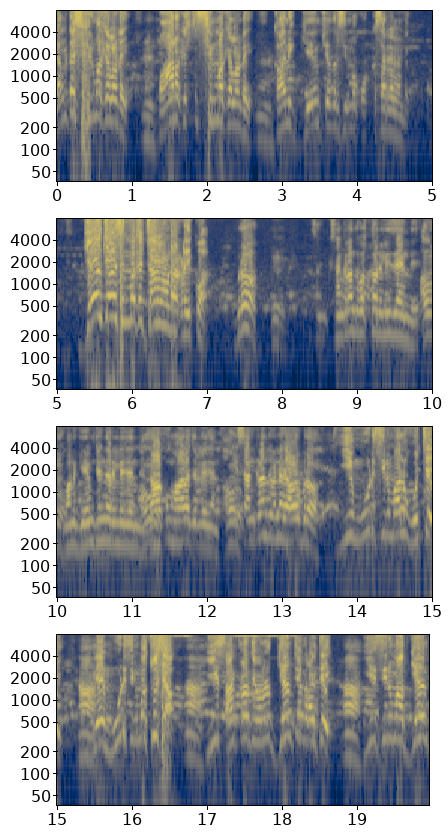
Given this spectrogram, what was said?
వెంకటేష్ సినిమాకి వెళ్ళండి. బాలకృష్ణ సినిమాకి వెళ్ళండి. కానీ గేమ్ చంద్ర సినిమాకి ఒక్కసారి వెళ్ళండి. గేమ్ చంద్ర సినిమాకి జనాలు ఉండరు అక్కడ ఎక్కువ. బ్రో సం- సంక్రాంతికి వస్తాం రిలీజ్ అయింది. అవును. మన గేమ్ చేంజర్ రిలీజ్ అయింది. డాకు మహారాజ్ రిలీజ్ అయింది. సంక్రాంతి విన్నర్ ఎవరు బ్రో? ఈ మూడు సినిమాలు వచ్చాయి. నేను మూడు సినిమా చూసా. ఈ సంక్రాంతి వేళలో గేమ్ చంద్ర అంతే. ఈ సినిమా గేమ్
